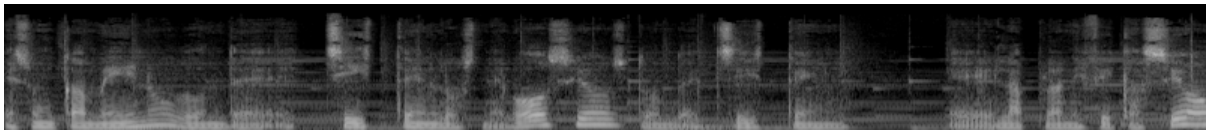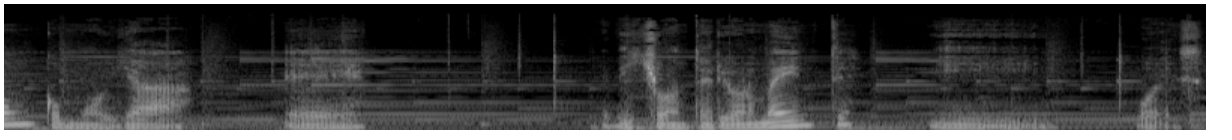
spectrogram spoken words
es un camino donde existen los negocios, donde existen la planificación, como ya he dicho anteriormente y pues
